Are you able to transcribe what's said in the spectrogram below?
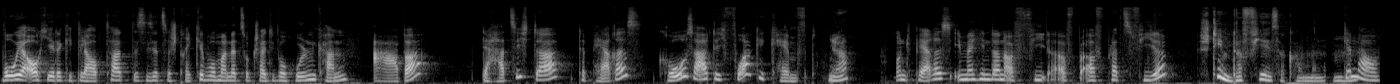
Wo ja auch jeder geglaubt hat, das ist jetzt eine Strecke, wo man nicht so gescheit überholen kann. Aber der hat sich da, der Perez, großartig vorgekämpft. Ja. Und Perez immerhin dann auf, vier, auf, auf Platz 4. Stimmt, auf vier ist er gekommen. Mhm. Genau.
